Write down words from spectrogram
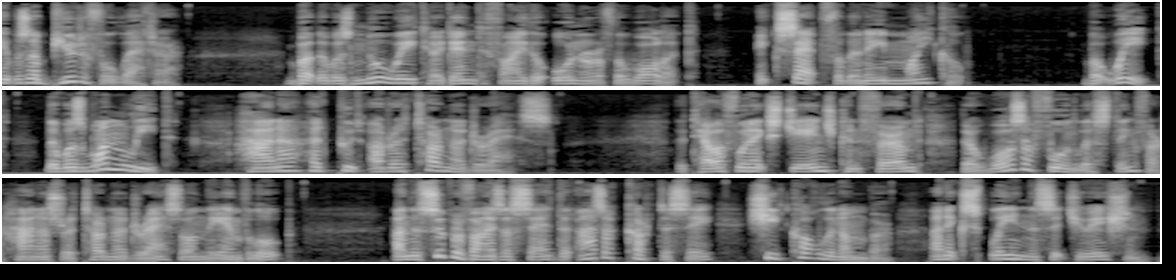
It was a beautiful letter, but there was no way to identify the owner of the wallet except for the name Michael. But wait, there was one lead. Hannah had put a return address. The telephone exchange confirmed there was a phone listing for Hannah's return address on the envelope, and the supervisor said that as a courtesy she'd call the number and explain the situation.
